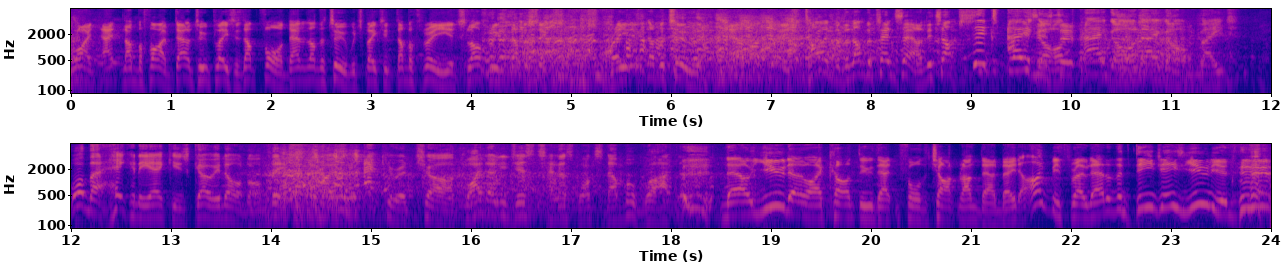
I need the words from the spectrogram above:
Right, at number five, down two places, up four, down another two, which makes it number three. It's last week's number six. Rating number two, down one place, tied with the number ten sound. It's up six places hang on, to... hang on, hang on, mate. What the heckity heck is going on on this, the most accurate chart? Why don't you just tell us what's number one? Now, you know I can't do that before the chart rundown, mate. I'd be thrown out of the DJ's union.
